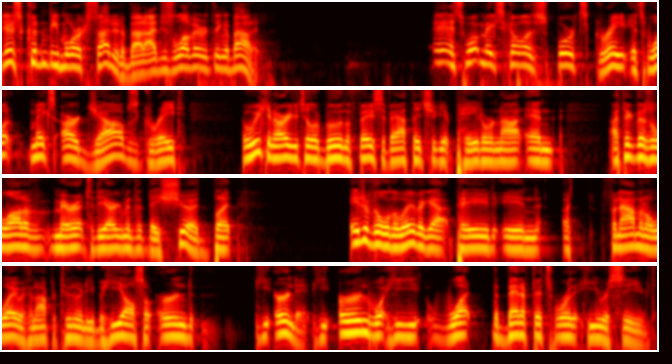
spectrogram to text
just couldn't be more excited about it. I just love everything about it. It's what makes college sports great. It's what makes our jobs great. And we can argue till we're blue in the face if athletes should get paid or not. And I think there's a lot of merit to the argument that they should, but Angel Villanueva got paid in a phenomenal way with an opportunity, but he also earned he earned it. He earned what he what the benefits were that he received.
